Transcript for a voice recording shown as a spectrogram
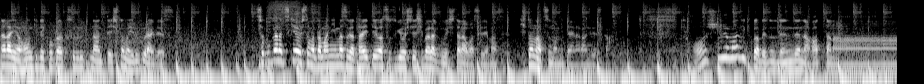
中には本気で告白するなんて人もいるくらいです。そこから付き合う人もたまにいますが大抵は卒業してしばらくしたら忘れます。ひと夏のみたいな感じですか。教習マジックは別に全然なかったな。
